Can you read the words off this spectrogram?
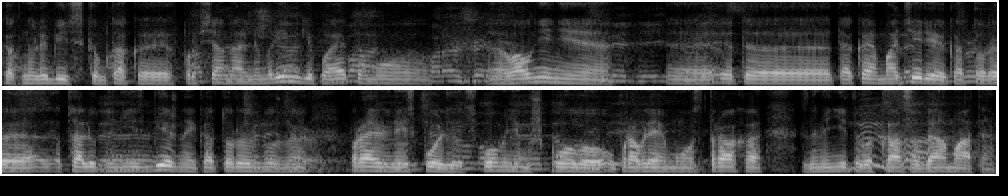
как на любительском, так и в профессиональном ринге, поэтому э, волнение э, – это такая материя, которая абсолютно неизбежна и которую нужно правильно использовать. Вспомним школу управляемого страха знаменитого Каса де Амата.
